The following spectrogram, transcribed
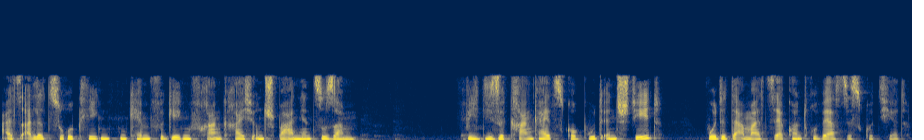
als alle zurückliegenden Kämpfe gegen Frankreich und Spanien zusammen. Wie diese Krankheit Skorbut entsteht, wurde damals sehr kontrovers diskutiert.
